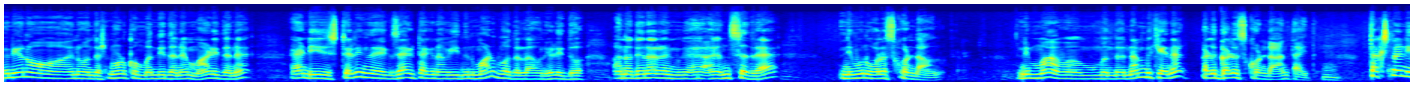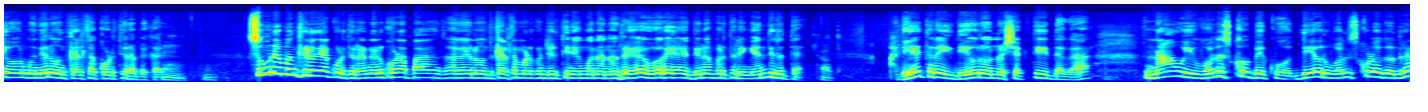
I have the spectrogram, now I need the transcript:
ಇವನೇನೋ ಏನೋ ಒಂದಷ್ಟು ನೋಡ್ಕೊಂಡು ಬಂದಿದ್ದಾನೆ, ಮಾಡಿದ್ದಾನೆ. ಆ್ಯಂಡ್ ಈ ಸ್ಟೆಲಿಂಗ್ ಎಕ್ಸಾಕ್ಟಾಗಿ ನಾವು ಇದನ್ನು ಮಾಡ್ಬೋದಲ್ಲ ಅವ್ನು ಹೇಳಿದ್ದು ಅನ್ನೋದೇನಾದ್ರು ನಿಮಗೆ ಅನಿಸಿದ್ರೆ ನಿಮ್ಮನ್ನು ಒಲಿಸ್ಕೊಂಡ ಅವನು. ನಿಮ್ಮ ಒಂದು ನಂಬಿಕೆನ ಕಳ್ ಗಳಿಸ್ಕೊಂಡ ಅಂತಾಯ್ತು. ತಕ್ಷಣ ನೀವು ಅವ್ನಿಗೊಂದೇನೋ ಒಂದು ಕೆಲಸ ಕೊಡ್ತೀರಾ ಬೇಕಾದ್ರೆ. ಸುಮ್ಮನೆ ಬಂದು ಕೇಳೋದು ಯಾಕೆ ಕೊಡ್ತೀರ? ನಾನು ಕೊಡಪ್ಪ ಏನೋ ಒಂದು ಕೆಲಸ ಮಾಡ್ಕೊಂಡಿರ್ತೀನಿ ಹೆಂಗೋ ನಾನು ಅಂದರೆ ಹೋಗ ದಿನ ಬರ್ತಾರೆ ಹಿಂಗೆ ಅಂತಿರುತ್ತೆ. ಅದೇ ಥರ ಈಗ ದೇವರು ಅನ್ನೋ ಶಕ್ತಿ ಇದ್ದಾಗ ನಾವು ಈ ಒಲಿಸ್ಕೋಬೇಕು. ದೇವರು ಒಲಿಸ್ಕೊಳ್ಳೋದು ಅಂದರೆ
